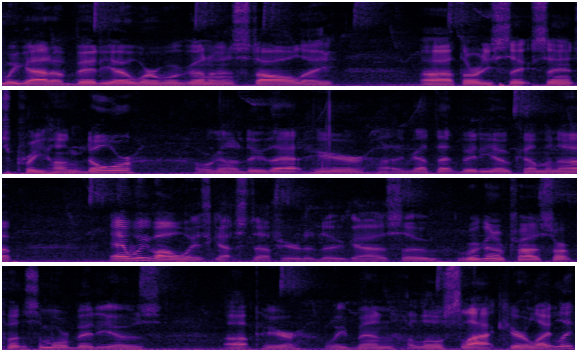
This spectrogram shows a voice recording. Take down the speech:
we got a video where we're gonna install a uh, 36 inch pre-hung door we're gonna do that here. I've got that video coming up. And we've always got stuff here to do, guys. So we're gonna try to start putting some more videos up here. We've been a little slack here lately,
